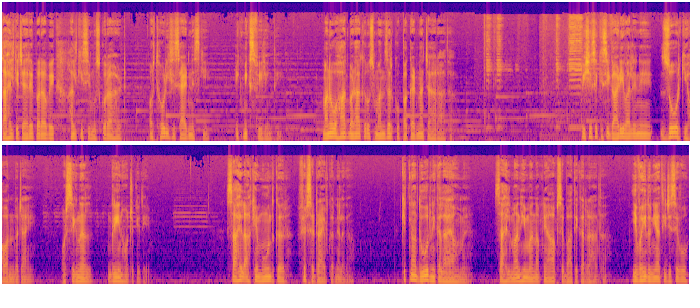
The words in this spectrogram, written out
साहिल के चेहरे पर अब एक हल्की सी मुस्कुराहट और थोड़ी सी सैडनेस की एक मिक्स फीलिंग थी। मानो वो हाथ बढ़ाकर उस मंजर को पकड़ना चाह रहा था। पीछे से किसी गाड़ी वाले ने ज़ोर की हॉर्न बजाई और सिग्नल ग्रीन हो चुकी थी। साहिल आँखें मूंद कर फिर से ड्राइव करने लगा। कितना दूर निकल आया हूँ मैं, साहिल मन ही मन अपने आप से बातें कर रहा था। ये वही दुनिया थी जिसे वो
